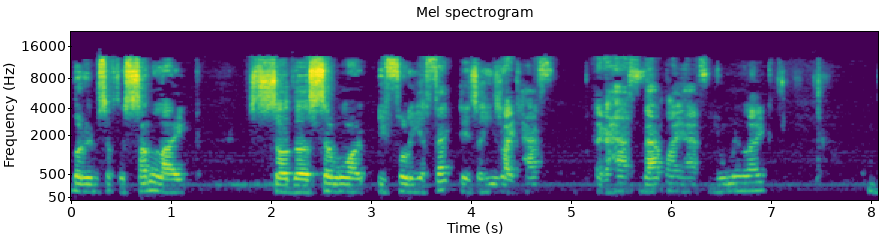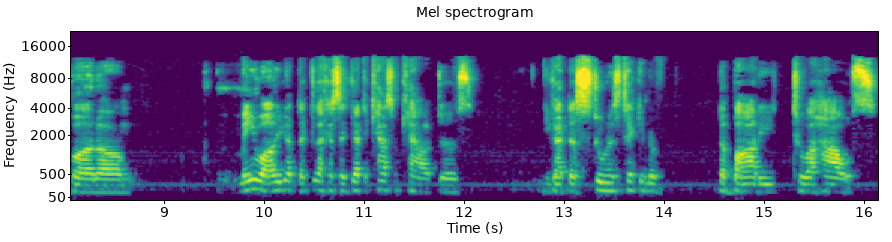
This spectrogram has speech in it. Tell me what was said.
burning himself to sunlight, so the sun won't be fully affected. So he's like half like a half vampire, half human like. But um, meanwhile, you got the like I said, you got the cast of characters. You got the students taking the the body to a house,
